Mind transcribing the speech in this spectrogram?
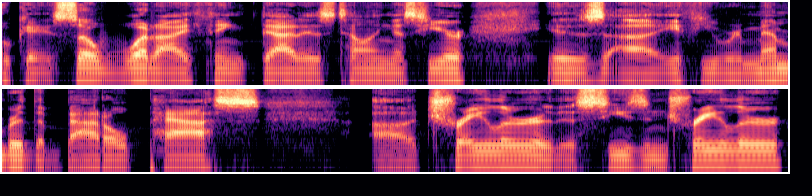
Okay, so what I think that is telling us here is uh, if you remember the Battle Pass uh, trailer or the season trailer,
